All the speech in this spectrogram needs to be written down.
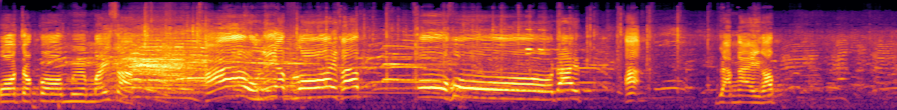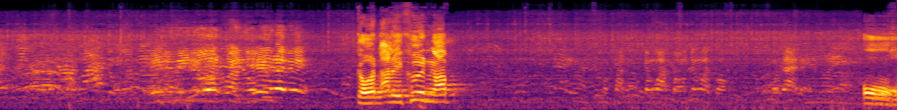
บจกเมืองไม้สักอ้าวเรียบร้อยครับ โอ้โห ได้อะยังไงครับ เกิดอะไรขึ้นครับ โอ้โห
